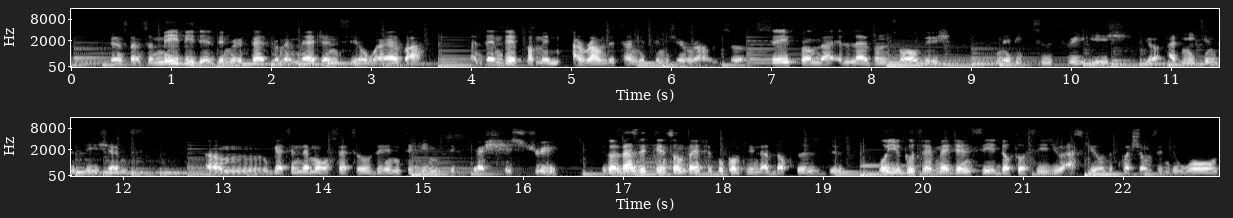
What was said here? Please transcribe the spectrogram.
Do You understand? So maybe they've been referred from emergency or wherever, and then they're coming around the time you're finishing round. So say from that 11, 12 ish to maybe 2, 3 ish, you're admitting the patients, um, getting them all settled in, taking the fresh history. Because that's the thing sometimes people complain that doctors do. Or you go to emergency, a doctor sees you, ask you all the questions in the world,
